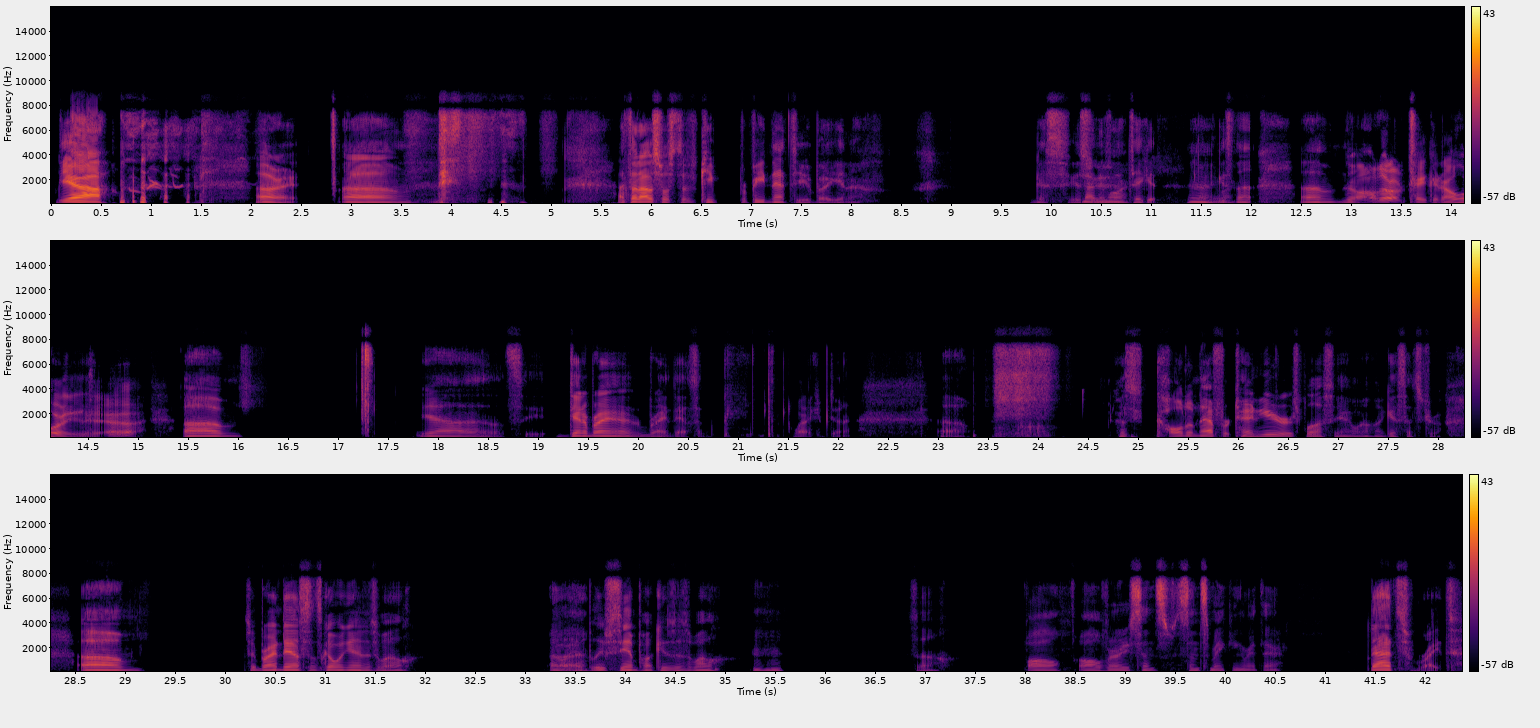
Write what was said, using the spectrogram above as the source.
Yeah. All right. Um, I thought I was supposed to keep repeating that to you, but you know, guess guess Not you guys anymore. gonna take it. Not I guess not. Um, no, I'm gonna take it. Don't worry. Uh, Um, yeah. Let's see. Dana Bryan, Brian Danson. Why do I keep doing it? Because he called him that for ten years plus. Yeah. Well, I guess that's true. Um, so Bryan Danielson's going in as well. Oh Uh, I believe CM Punk is as well. hmm So All all very sense sense making right there. that's right.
